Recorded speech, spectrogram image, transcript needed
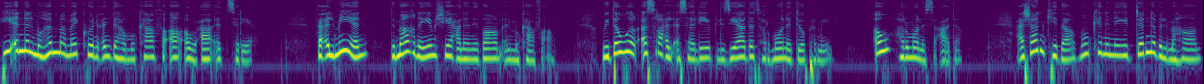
هي أن المهمة ما يكون عندها مكافأة أو عائد سريع. فعلميا دماغنا يمشي على نظام المكافأة ويدور أسرع الأساليب لزيادة هرمون الدوبامين أو هرمون السعادة. عشان كذا ممكن أنه يتجنب المهام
